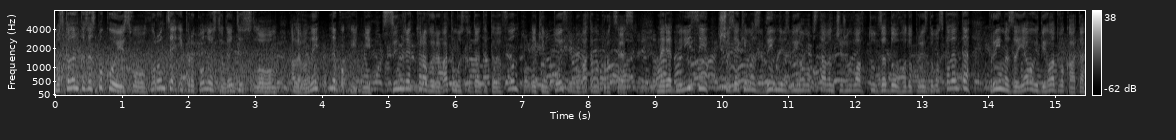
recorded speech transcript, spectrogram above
Москаленко заспокоює свого охоронця і переконує студентів словом, але вони непохитні. Син ректора вириватиме студента телефон, яким той фільмуватиме процес. Наряд міліції, що за якимось дивним збігом обставин чергував тут задовго до приїзду Москаленка, прийме заяву від його адвоката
